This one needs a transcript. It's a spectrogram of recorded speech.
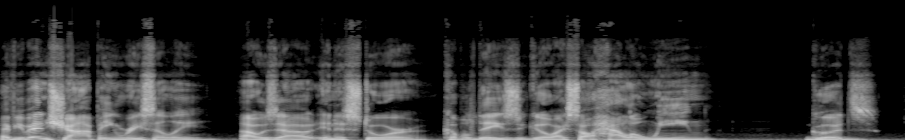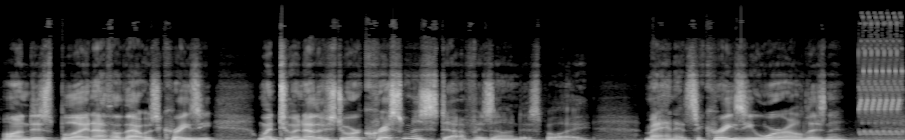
Have you been shopping recently? I was out in a store a couple days ago. I saw Halloween goods on display, and I thought that was crazy. Went to another store, Christmas stuff is on display. Man, it's a crazy world, isn't it?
